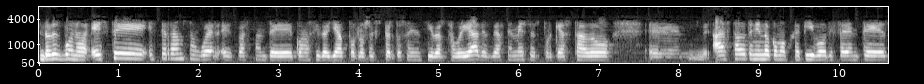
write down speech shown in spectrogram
Entonces, bueno, este este ransomware es bastante conocido ya por los expertos en ciberseguridad desde hace meses porque ha estado, eh, ha estado teniendo como objetivo diferentes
